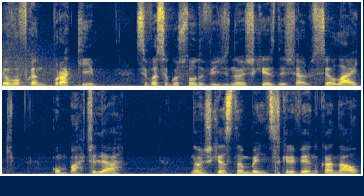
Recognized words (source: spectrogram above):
eu vou ficando por aqui. Se você gostou do vídeo, não esqueça de deixar o seu like, compartilhar, Não esqueça também de se inscrever no canal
